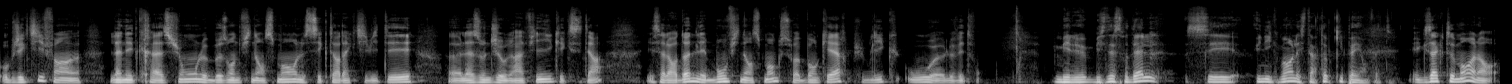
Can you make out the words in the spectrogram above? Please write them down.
objectifs, hein. l'année de création, le besoin de financement, le secteur d'activité, la zone géographique, etc. Et ça leur donne les bons financements, que ce soit bancaire, public ou levée de fonds. Mais le business model, c'est uniquement les startups qui payent en fait. Exactement. Alors,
